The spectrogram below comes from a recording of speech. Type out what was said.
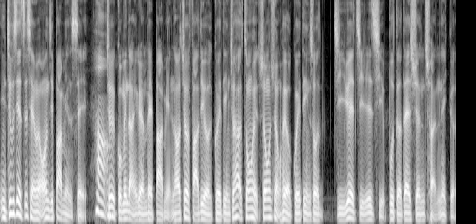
你记不记得之前？我忘记罢免谁，就是国民党一个人被罢免，然后就法律有规定，就他中会中选会有规定说。几月几日起不得再宣传那个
